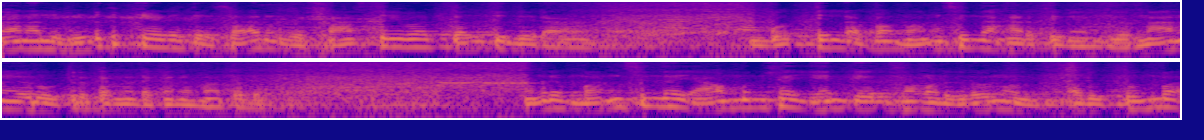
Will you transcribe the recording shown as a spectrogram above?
ನಾನು ಅಲ್ಲಿ ಹಿಡಿದು ಕೇಳಿದ್ದೆ ಸರ್ ಶಾಸ್ತ್ರೀಯವಾಗಿ ಕಲ್ತಿದ್ದೀರಾ? ಗೊತ್ತಿಲ್ಲಪ್ಪ, ಮನಸ್ಸಿಂದ ಹಾಡ್ತೀನಿ ಅಂದ್ರು. ನಾನು ಇವರು ಉತ್ತರ ಕರ್ನಾಟಕನೇ ಮಾತಾಡೋದು. ಅಂದ್ರೆ ಮನಸ್ಸಿಂದ ಯಾವ ಮನುಷ್ಯ ಏನ್ ಕೆಲಸ ಮಾಡಿದ್ರು ಅದು ತುಂಬಾ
